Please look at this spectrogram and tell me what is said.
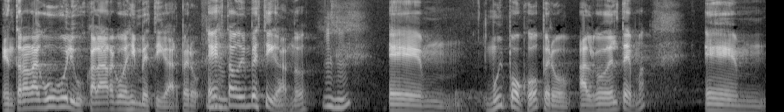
entrar a Google y buscar algo es investigar, pero he estado investigando, eh, muy poco, pero algo del tema, eh,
